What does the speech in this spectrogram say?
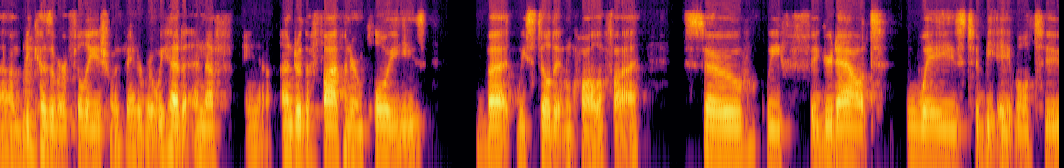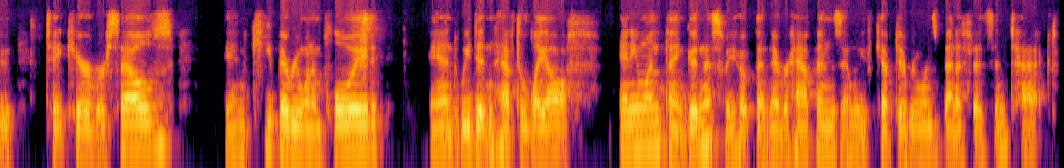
um, hmm. because mm. of our affiliation with Vanderbilt. We had enough, you know, under the 500 employees, but we still didn't qualify. So we figured out ways to be able to take care of ourselves and keep everyone employed. And we didn't have to lay off anyone, thank goodness. We hope that never happens. And we've kept everyone's benefits intact.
